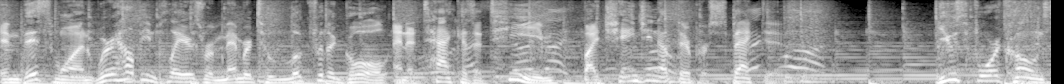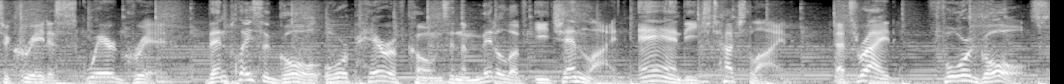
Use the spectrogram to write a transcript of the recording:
In this one, we're helping players remember to look for the goal and attack as a team by changing up their perspective. Use four cones to create a square grid, then place a goal or pair of cones in the middle of each end line and each touch line. That's right, four goals.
